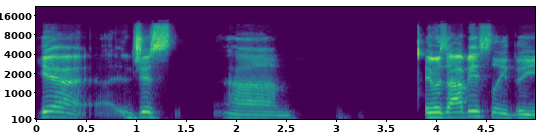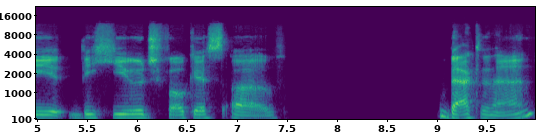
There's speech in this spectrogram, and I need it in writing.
Yeah, just um, it was obviously the the huge focus of back then.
